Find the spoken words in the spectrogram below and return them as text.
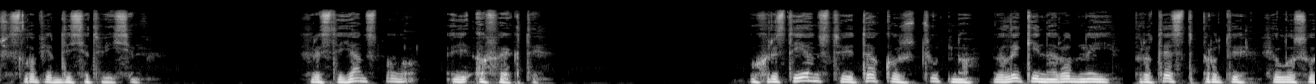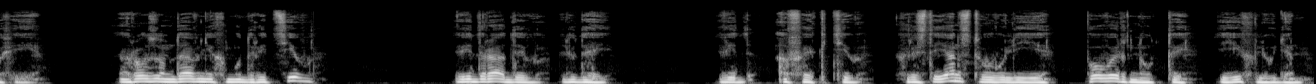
Число 58. Християнство і афекти. У християнстві також чутно великий народний протест проти філософії. Розум давніх мудреців відрадив людей від афектів. Християнство воліє повернути їх людям.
